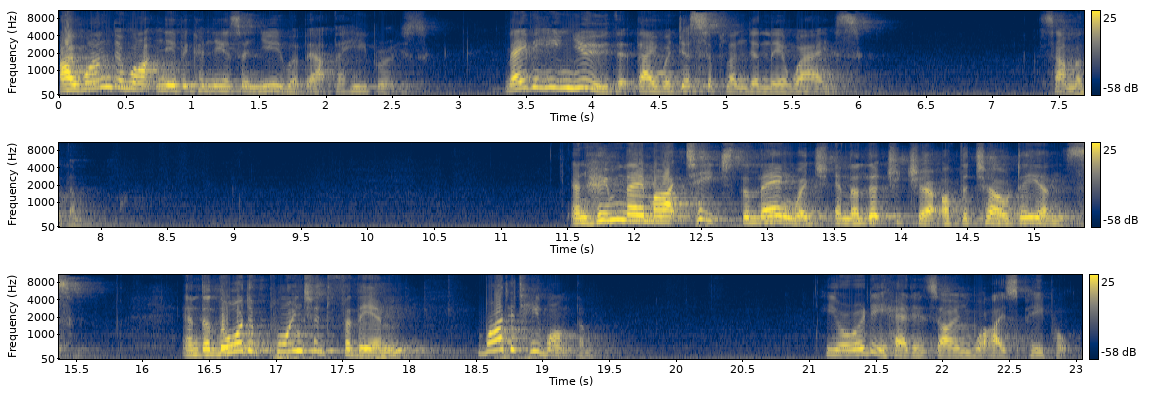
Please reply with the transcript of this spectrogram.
I wonder what Nebuchadnezzar knew about the Hebrews. Maybe he knew that they were disciplined in their ways. Some of them. And whom they might teach the language and the literature of the Chaldeans. And the Lord appointed for them. Why did he want them? He already had his own wise people.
